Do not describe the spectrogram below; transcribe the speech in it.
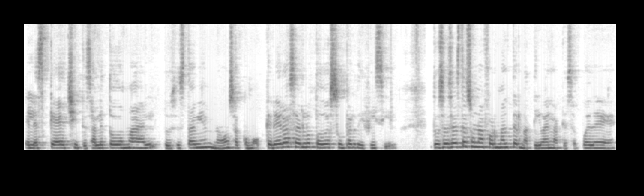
el sketch y te sale todo mal, pues está bien, ¿no? O sea, como querer hacerlo todo es súper difícil. Entonces, esta es una forma alternativa en la que se puede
